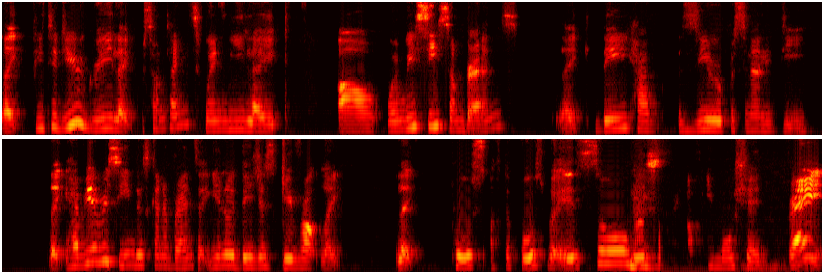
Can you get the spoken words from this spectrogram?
Like Peter, do you agree? Like sometimes when we like uh when we see some brands, like they have zero personality. Like have you ever seen this kind of brands? Like you know, they just give out like like post after post, but it's so Yes. of emotion, right?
